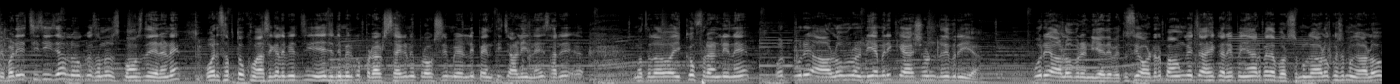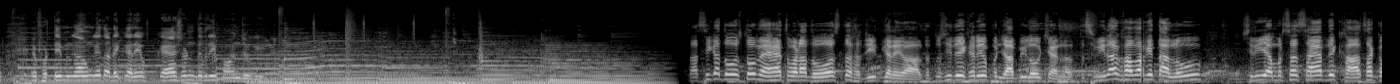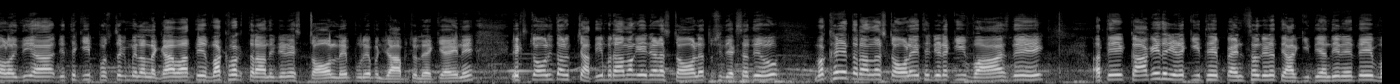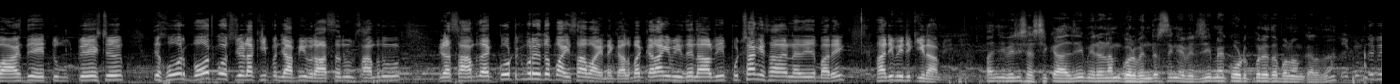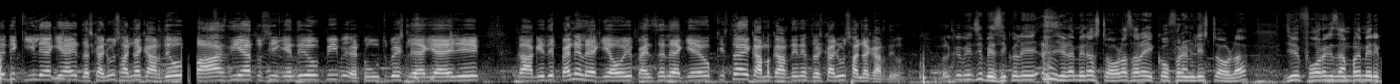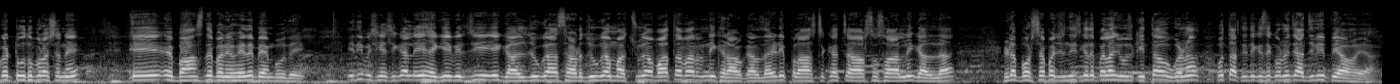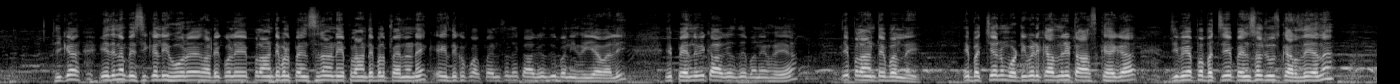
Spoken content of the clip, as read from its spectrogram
ਤੇ ਬੜੀ ਅੱਛੀ ਚੀਜ਼ ਆ, ਲੋਕ ਸਾਨੂੰ ਰਿਸਪੌਂਸ ਦੇ ਰਹੇ ਨੇ। ਔਰ ਸਭ ਤੋਂ ਖਾਸ ਗੱਲ ਵੀ ਜੀ ਇਹ ਜਿਹੜੇ ਮੇਰੇ ਕੋਲ ਪ੍ਰੋਡਕਟਸ ਹੈਗੇ ਨੇ ਅਪਰੋਕਸੀਮੇਟਲੀ 35 40 ਨੇ, ਸਾਰੇ ਮਤਲਬ ਇਕੋ ਫ੍ਰੈਂਡਲੀ ਨੇ। ਔਰ ਪੂਰੇ ਆਲ ਓਵਰ ਇੰਡੀਆ ਮੇਰੀ ਕੈਸ਼ ਔਨ ਡਿਲੀਵਰੀ ਆ। ਪੂਰੇ ਆਲ ਓਵਰ ਇੰਡੀਆ ਦੇ ਵਿੱਚ। ਤੁਸੀਂ ਆਰਡਰ ਪਾਓਗੇ, ਚਾਹੇ ਘਰੇ 50 ਰੁਪਏ ਦਾ ਬੁਰਸ਼ ਮੰਗਾ ਲਓ ਕੁਝ ਮੰਗਾ ਲਓ, ਇਹ ਫੁੱਟੀ ਮੰਗਾਓਗੇ, ਤੁਹਾਡੇ ਘਰੇ ਕੈਸ਼ ਔਨ ਡਿਲੀਵਰੀ ਪਹੁੰਚ ਜਾਊਗੀ। ਸਤਿ ਸ਼੍ਰੀ ਅਕਾਲ ਦੋਸਤੋ, ਮੈਂ ਹਾਂ ਤੁਹਾਡਾ ਦੋਸਤ ਹਰਜੀਤ ਗਰੇਵਾਲ ਤੇ ਤੁਸੀਂ ਦੇਖ ਰਹੇ ਹੋ ਪੰਜਾਬੀ ਲੋਕ ਚੈਨਲ। ਤਸਵੀਰਾਂ ਖਾਵਾਂਗੇ ਤੁਹਾਨੂੰ ਸ੍ਰੀ ਅੰਮ੍ਰਿਤਸਰ ਸਾਹਿਬ ਦੇ ਖਾਲਸਾ ਕਾਲਜ ਦੀਆਂ, ਜਿੱਥੇ ਕਿ ਪੁਸਤਕ ਮੇਲਾ ਲੱਗਾ ਵਾ ਤੇ ਵੱਖ-ਵੱਖ ਤਰ੍ਹਾਂ ਦੇ ਜਿਹੜੇ ਸਟਾਲ ਨੇ ਪੂਰੇ ਪੰਜਾਬ ਚੋਂ ਲੈ ਕੇ ਆਏ ਨੇ। ਇੱਕ ਸਟਾਲ ਦੀ ਤੁਹਾਨੂੰ ਝਾਤੀ ਬਣਾਵਾਂਗੇ, ਇਹ ਜਿਹੜਾ ਸਟਾਲ ਹੈ, ਤੁਸੀਂ ਦੇਖ ਸਕਦੇ ਹੋ। ਵੱਖਰੇ ਤਰ੍ਹਾਂ ਦਾ ਸਟਾਲ ਹੈ, ਇੱਥੇ ਜਿਹੜਾ ਕਿ ਵਾਂਸ ਦੇ ਅਤੇ ਕਾਗਜ਼ ਦੇ ਜਿਹੜੇ ਕਿ ਇੱਥੇ ਪੈਨਸਲ ਜਿਹੜੇ ਤਿਆਰ ਕੀਤੇ ਜਾਂਦੇ ਨੇ ਤੇ ਵਾਂਸ ਦੇ ਟੂਥਪੇਸਟ ਤੇ ਹੋਰ ਬਹੁਤ ਕੁਝ ਜਿਹੜਾ ਕਿ ਪੰਜਾਬੀ ਵਿਰਾਸਤ ਨੂੰ ਸਾਂਭ ਨੂੰ ਜਿਹੜਾ ਸਾਂਭਦਾ ਕੋਟਕਪੁਰੇ ਤੋਂ ਭਾਈ ਸਾਹਿਬ ਆਏ ਨੇ ਗੱਲਬਾਤ ਕਰਾਂਗੇ ਵੀਰ ਦੇ ਨਾਲ ਵੀ ਪੁੱਛਾਂਗੇ ਸਾਰਾ ਇਹਨਾਂ ਦੇ ਬਾਰੇ। ਹਾਂਜੀ ਵੀਰ ਕੀ ਨਾਮ ਜੀ? ਹਾਂਜੀ ਵੀਰ ਜੀ ਸਤਿ ਸ਼੍ਰੀ ਅਕਾਲ ਜੀ। ਮੇਰਾ ਨਾਮ ਗੁਰਵਿੰਦਰ ਸਿੰਘ ਹੈ ਵੀਰ ਜੀ। ਮੈਂ ਕੋਟਕਪੁਰੇ ਤੋਂ ਬਿਲੋਂਗ ਕਰਦਾ। ਤੇ ਗੁਰਦੇਵ ਵੀਰ ਜੀ ਕੀ ਲੈ ਕੇ ਆਏ? ਦਰਸ਼ਕਾਂ ਨੂੰ ਸਾਂਝਾ ਕਰ ਦਿਓ। ਬਾਸ ਦੀਆਂ ਤੁਸੀਂ ਕਹਿੰਦੇ ਹੋ ਵੀ ਟੂਥਪੇਸਟ ਲੈ ਕੇ ਆਏ ਜੇ ਕਾਗਜ਼ ਦੇ ਪੈਨ ਲੈ ਕੇ ਆਓ ਜੇ ਪੈਨਸਲ ਲੈ ਕੇ ਆਓ ਕਿਸ ਤਰ੍ਹਾਂ ਇਹ ਕੰਮ ਕਰਦੇ ਨੇ? ਦਰਸ਼ਕਾਂ ਨੂੰ ਸਾਂਝਾ ਕਰ ਦਿਓ। ਬਿਲਕੁਲ ਵੀਰ ਜੀ ਬੇਸਿਕਲੀ ਜਿਹੜਾ ਮੇਰਾ ਸਟਾਲ ਆ, ਸਾਰਾ ਇਕੋ ਫ੍ਰੈਂਡਲੀ ਸਟਾਲ ਆ। ਜਿਵੇਂ ਫੋਰ ਐਗਜ਼ਾਮਪਲ ਮੇਰੇ ਕੋਲ ਟੂਥ ਬ੍ਰਸ਼ ਨੇ, ਇਹ ਬਾਂਸ ਦੇ ਬਣੇ ਹੋਏ ਨੇ ਬੈਂਬੂ ਦੇ। ਇਹਦੀ ਵਿਸ਼ੇਸ਼ ਗੱਲ ਇਹ ਹੈਗੀ ਵੀਰ ਜੀ, ਇਹ ਗਲ ਜੂਗਾ, ਸੜ ਜੂਗਾ ਮਾਚੂਗਾ ਜੂਗਾ, ਵਾਤਾਵਰਨ ਨਹੀਂ ਖਰਾਬ ਕਰਦਾ। ਜਿਹੜੀ ਪਲਾਸਟਿਕ ਆ 400 ਸਾਲ ਨਹੀਂ ਗਲਦਾ। ਜਿਹੜਾ ਬੁਰਸ਼ ਆਪਾਂ ਜ਼ਿੰਦਗੀ 'ਚ ਕਦੇ ਪਹਿਲਾਂ ਯੂਜ਼ ਕੀਤਾ ਹੋਊਗਾ ਨਾ, ਉਹ ਧਰਤੀ ਦੇ ਕਿਸੇ ਕੋਨੇ 'ਚ ਅੱਜ ਵੀ ਪਿਆ ਹੋਇਆ। ਠੀਕ ਹੈ ਇਹਦੇ ਨਾਲ ਬੇਸਿਕਲੀ ਹੋਰ ਹੈ ਸਾਡੇ ਕੋਲੇ ਪਲਾਂਟੇਬਲ ਪੈਨਸਲਾਂ ਨੇ ਪਲਾਂਟੇਬਲ ਪੈਨ ਨੇ। ਇਹ ਦੇਖੋ ਪੈਨਸਲ ਹੈ ਕਾਗਜ਼ ਦੀ ਬਣੀ ਹੋਈ ਆ ਵਾਲੀ। ਇਹ ਪੈਨ ਵੀ ਕਾਗਜ਼ ਦੇ ਬਣੇ ਹੋਏ ਆ। ਇਹ ਪਲਾਂਟੇਬਲ ਨੇ। ਇਹ ਬੱਚਿਆਂ ਨੂੰ ਮੋਟੀਵੇਟ ਕਰਨ ਲਈ ਟਾਸਕ ਹੈਗਾ। ਜਿਵੇਂ ਆਪਾਂ ਬੱਚੇ ਪੈਨਸਲ ਯੂਜ਼ ਕਰਦੇ ਆ ਨਾ,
